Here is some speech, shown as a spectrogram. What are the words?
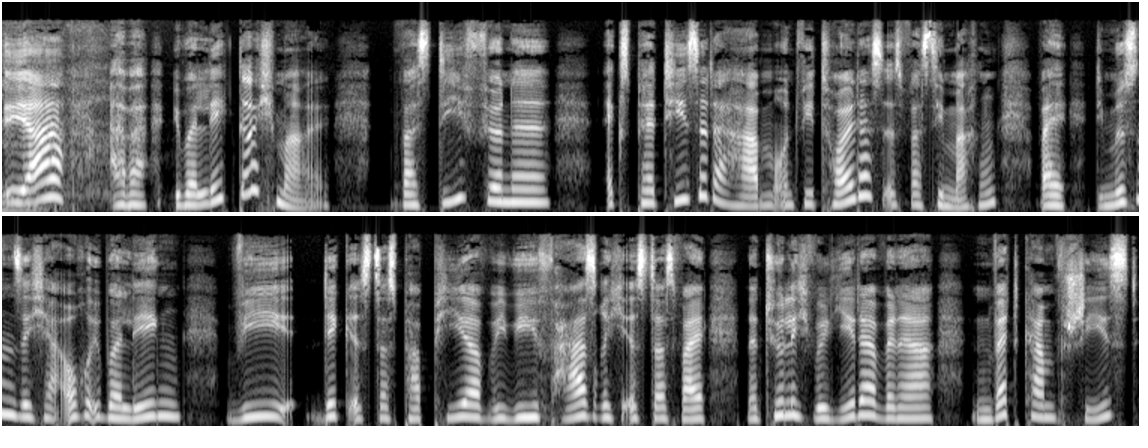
Ja, aber überlegt euch mal, was die für eine Expertise da haben und wie toll das ist, was die machen, weil die müssen sich ja auch überlegen, wie dick ist das Papier, wie, wie faserig ist das, weil natürlich will jeder, wenn er einen Wettkampf schießt,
